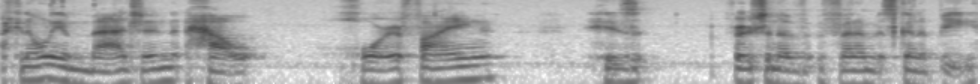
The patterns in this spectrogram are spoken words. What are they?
I can only imagine how horrifying his version of Venom is gonna be.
